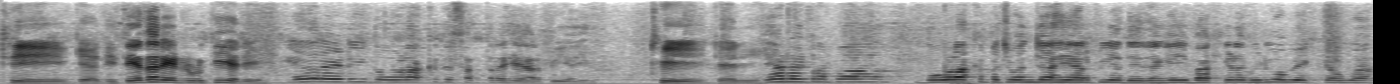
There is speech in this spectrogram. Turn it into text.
ਠੀਕ ਹੈ ਜੀ ਤੇ ਇਹਦਾ ਰੇਟ ਰੂਟ ਕੀ ਹੈ ਜੀ? ਇਹਦਾ ਰੇਟ ਹੀ 2 ਲੱਖ ਤੇ 70000 ਰੁਪਈਆ ਜੀ। ਠੀਕ ਹੈ ਜੀ। ਇਹ ਟਰੈਕਟਰ ਆਪਾਂ 2 ਲੱਖ 55000 ਰੁਪਈਆ ਦੇ ਦਾਂਗੇ ਜੀ ਬਾਕੀ ਜਿਹੜਾ ਵੀਡੀਓ ਵੇਖ ਕੇ ਆਊਗਾ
